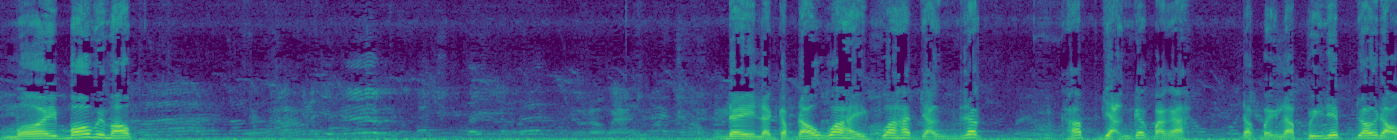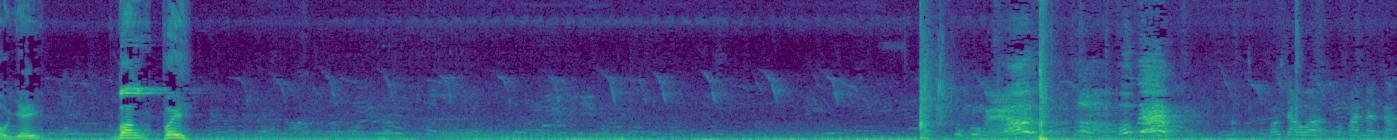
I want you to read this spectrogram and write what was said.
Mười bốn mười một. Đây là cặp đấu quá hay, quá hấp dẫn, rất hấp dẫn các bạn à. Đặc biệt là Philip đối đầu với Văn Phi Bốn game. có châu à có phanh nè cặp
